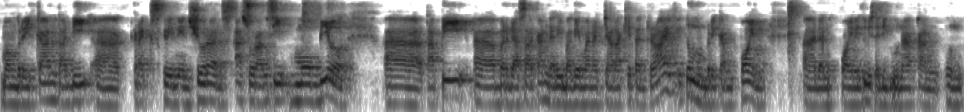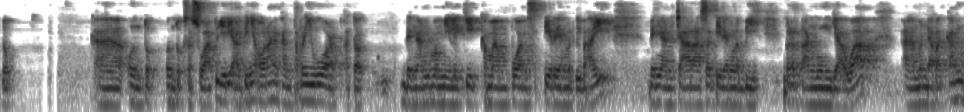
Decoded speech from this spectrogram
memberikan tadi uh, crack screen insurance, asuransi mobil, uh, tapi uh, berdasarkan dari bagaimana cara kita drive itu memberikan poin uh, dan poin itu bisa digunakan untuk uh, untuk untuk sesuatu jadi artinya orang akan terreward atau dengan memiliki kemampuan setir yang lebih baik dengan cara setir yang lebih bertanggung jawab uh, mendapatkan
